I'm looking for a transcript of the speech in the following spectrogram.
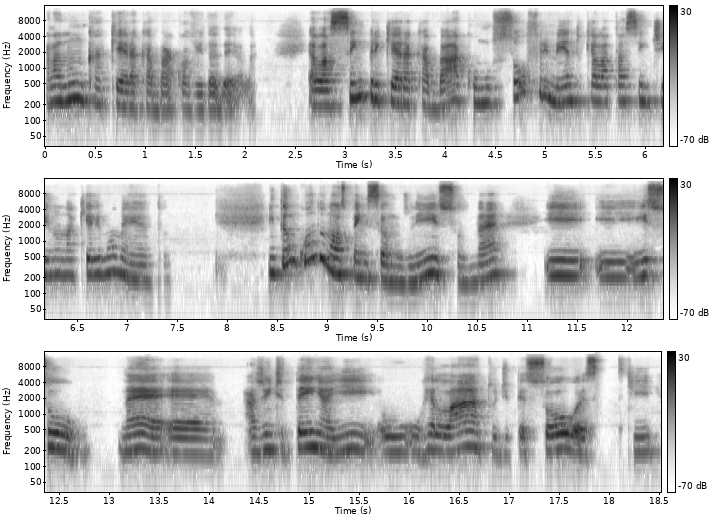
ela nunca quer acabar com a vida dela. Ela sempre quer acabar com o sofrimento que ela está sentindo naquele momento. Então, quando nós pensamos nisso, né, e, e isso, né, é, a gente tem aí o, o relato de pessoas que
